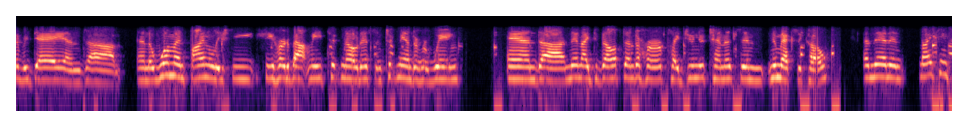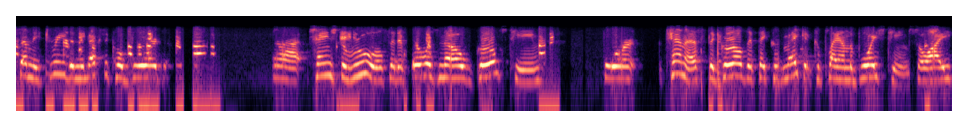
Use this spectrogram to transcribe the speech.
every day, and uh, and a woman finally she she heard about me, took notice, and took me under her wing. And, uh, and then I developed under her, played junior tennis in New Mexico, and then in 1973, the New Mexico board uh, changed the rules that if there was no girls team for tennis, the girls, if they could make it, could play on the boys team. So I,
